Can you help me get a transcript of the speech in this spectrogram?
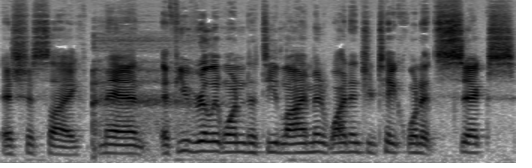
it's just like, man, if you really wanted a D lineman, why didn't you take one at six,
